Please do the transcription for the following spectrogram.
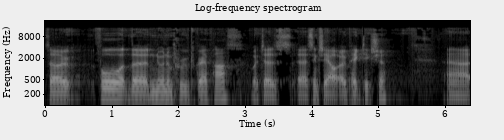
so for the new and improved grab pass, which is uh, essentially our opaque texture, uh,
